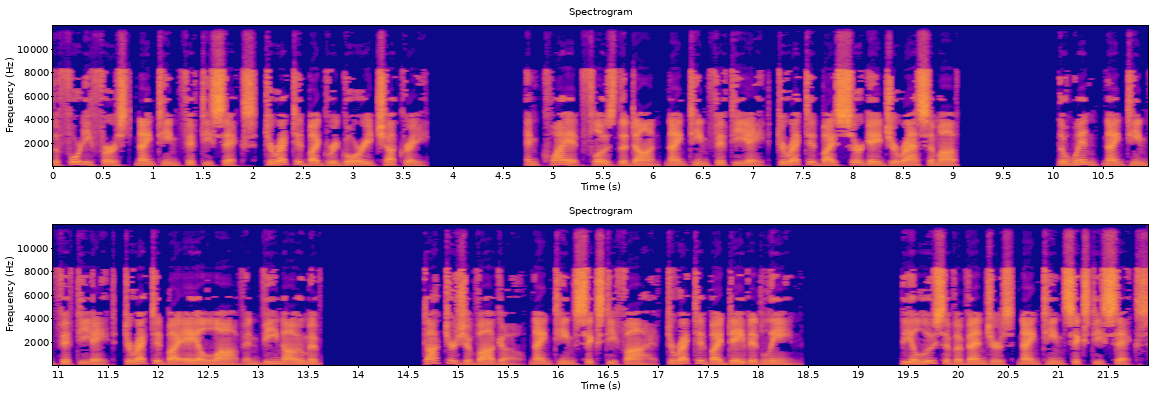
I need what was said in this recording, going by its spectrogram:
The 41st 1956, directed by Grigory Chukhrai And Quiet Flows the Don 1958, directed by Sergei Gerasimov The Wind 1958, directed by A. Alov and V. Naumov Dr. Zhivago 1965, directed by David Lean The Elusive Avengers 1966,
